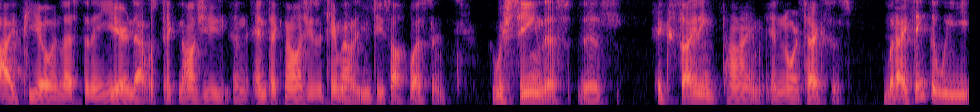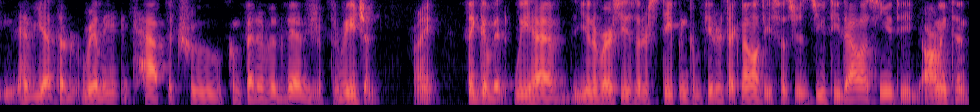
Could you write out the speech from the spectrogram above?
IPO in less than a year, and that was technology and, and technologies that came out of UT Southwestern. We're seeing this this exciting time in North Texas, but I think that we have yet to really tap the true competitive advantage of the region. Right? Think of it: we have universities that are steep in computer technology, such as UT Dallas and UT Arlington,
